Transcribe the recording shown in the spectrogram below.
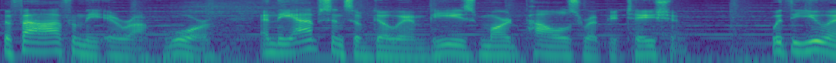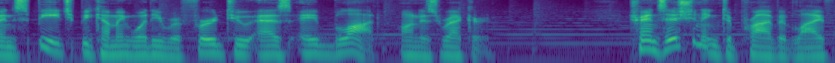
The fallout from the Iraq War and the absence of WMDs marred Powell's reputation, with the UN speech becoming what he referred to as a blot on his record. Transitioning to private life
